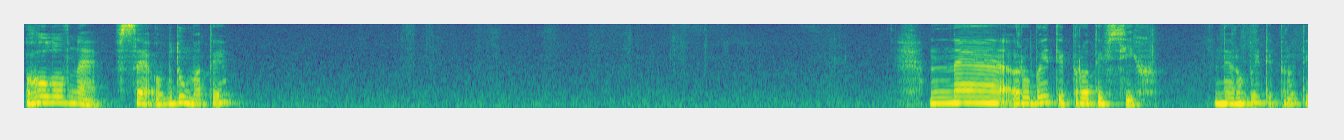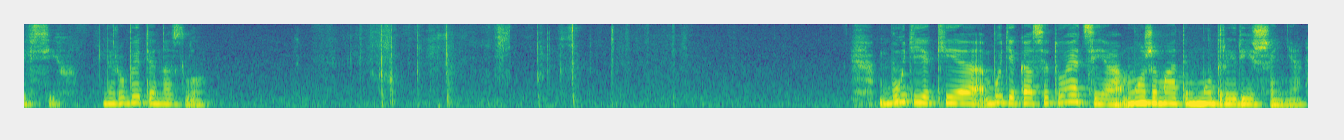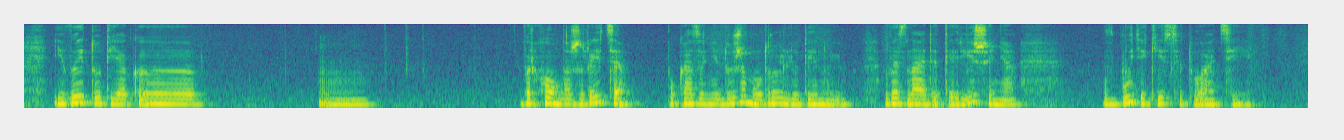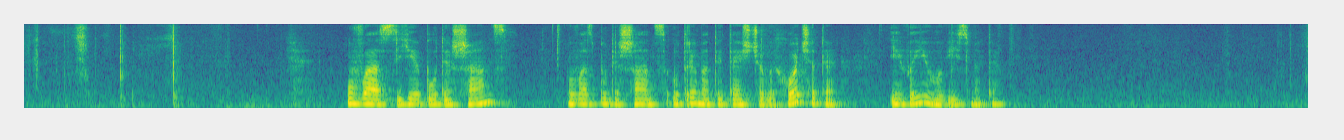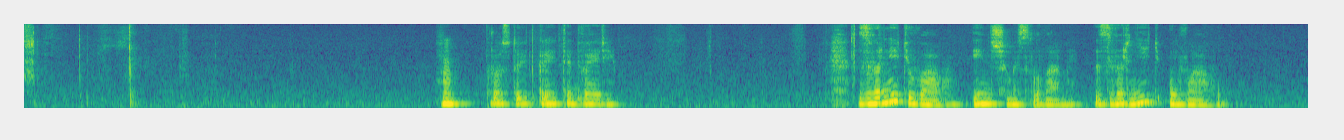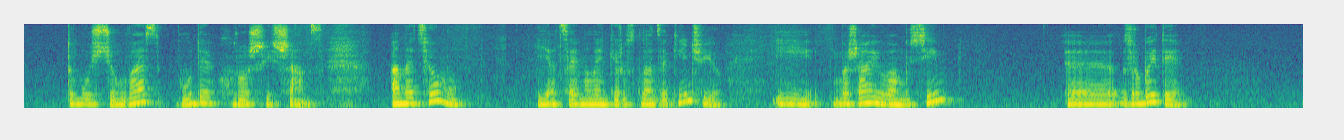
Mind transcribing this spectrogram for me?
Головне все обдумати. Не робити проти всіх. Не робити проти всіх. Не робити на зло. Будь-яка ситуація може мати мудре рішення. І ви тут, як е, м, Верховна Жриця, показані дуже мудрою людиною. Ви знайдете рішення в будь-якій ситуації. У вас є буде шанс, у вас буде шанс отримати те, що ви хочете, і ви його візьмете. Просто відкрийте двері. Зверніть увагу, іншими словами, зверніть увагу, тому що у вас буде хороший шанс. А на цьому я цей маленький розклад закінчую і бажаю вам усім е, зробити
